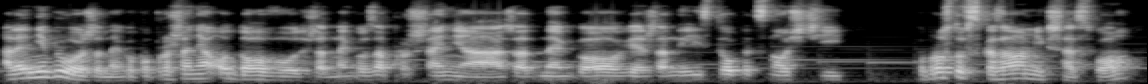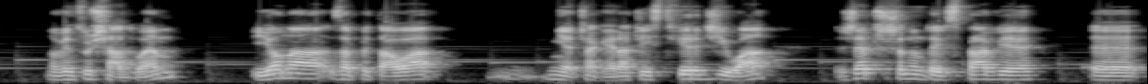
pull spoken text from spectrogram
Ale nie było żadnego poproszenia o dowód, żadnego zaproszenia, żadnego, wiesz, żadnej listy obecności. Po prostu wskazała mi krzesło, no więc usiadłem i ona zapytała, nie, czekaj, raczej stwierdziła, że przyszedłem tutaj w sprawie e,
